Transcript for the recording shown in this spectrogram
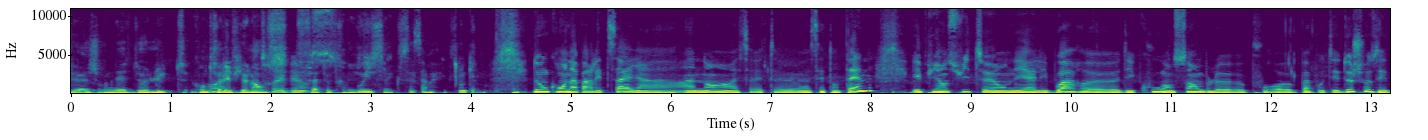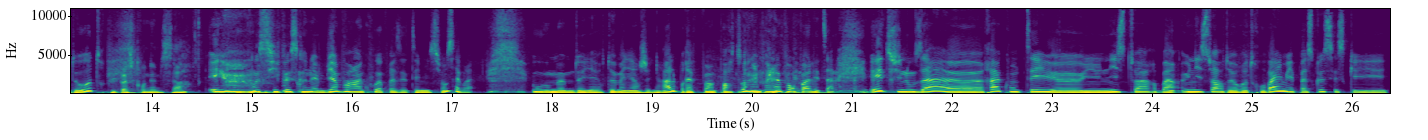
la, journée de lutte contre, les, violences faites aux travailleurs du sexe. C'est ça. Donc on a parlé de ça il y a un an à cette, à cette antenne et puis ensuite on est allé boire des coups ensemble pour papoter de choses et d'autres. Puis parce qu'on aime ça. Et aussi parce qu'on aime bien boire un coup après cette émission, c'est vrai. Ou même d'ailleurs de manière générale. Bref, peu importe, on n'est pas là pour parler de ça. Et tu nous as euh, raconté euh, une histoire, ben, une histoire de retrouvailles, mais parce que c'est ce qui,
